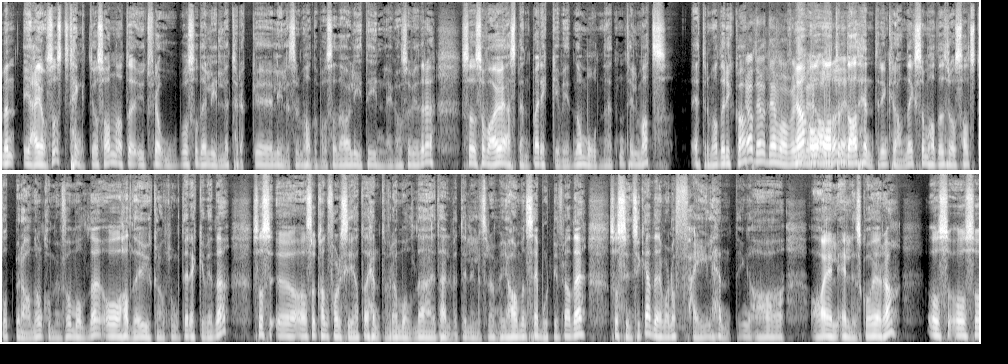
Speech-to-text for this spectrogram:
Men jeg også tenkte jo sånn at eh, ut fra Obos og det lille trøkket Lillestrøm hadde på seg da, og lite innlegg osv., så, videre, så så var jo jeg spent på rekkevidden og modenheten til Mats etter de hadde rykka opp. Ja, det, det var vel Ja, og, og at de da henter inn Kranek, som hadde tross alt stått bra når han kom inn for Molde, og hadde i utgangspunktet rekkevidde, så øh, altså kan folk si at å hente fra Molde er et helvete i Lillestrøm. Ja, men se bort ifra det, så syns ikke jeg det var noe feil henting av, av LSK å gjøre. Og så, og så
